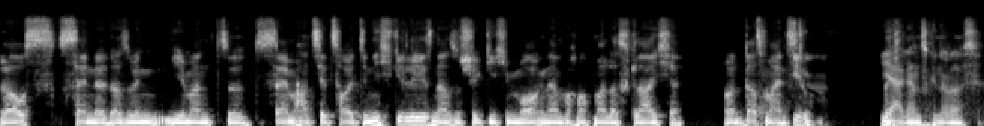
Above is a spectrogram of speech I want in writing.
raussendet. Also wenn jemand, äh, Sam hat es jetzt heute nicht gelesen, also schicke ich ihm morgen einfach nochmal das gleiche. Und das meinst genau. du? Ja, ganz genau das.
